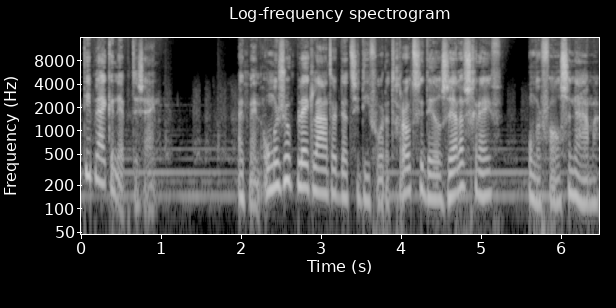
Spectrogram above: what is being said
die blijken nep te zijn. Uit mijn onderzoek bleek later dat ze die voor het grootste deel zelf schreef onder valse namen.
